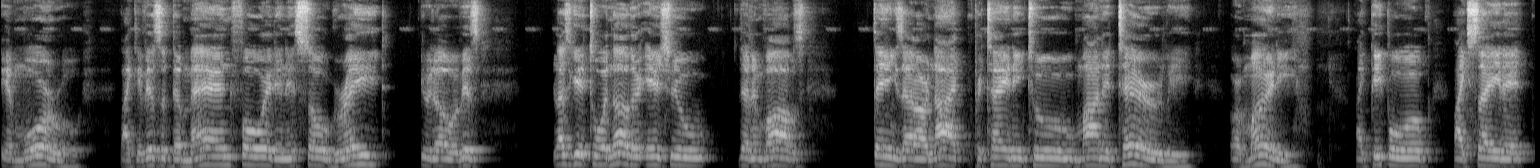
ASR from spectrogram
immoral. Like if it's a demand for it and it's so great, you know, if it's, let's get to another issue that involves things that are not pertaining to monetarily or money. Like people will like say that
